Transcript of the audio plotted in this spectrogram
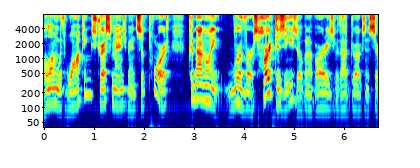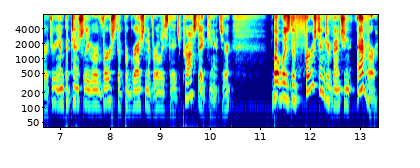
along with walking, stress management, and support could not only reverse heart disease, open up arteries without drugs and surgery, and potentially reverse the progression of early-stage prostate cancer, but was the first intervention ever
